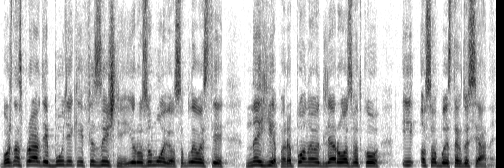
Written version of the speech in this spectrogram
Бо ж насправді будь-які фізичні і розумові особливості не є перепоною для розвитку і особистих досягнень.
